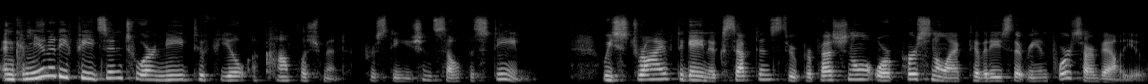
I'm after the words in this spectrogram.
And community feeds into our need to feel accomplishment, prestige, and self-esteem. We strive to gain acceptance through professional or personal activities that reinforce our value.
